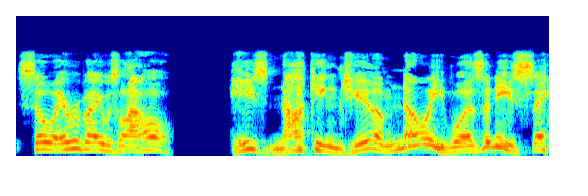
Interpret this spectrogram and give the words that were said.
So everybody was like, "Oh, he's knocking Jim. No, he wasn't. He's saying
